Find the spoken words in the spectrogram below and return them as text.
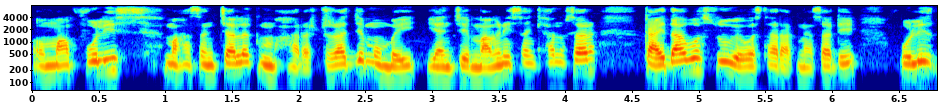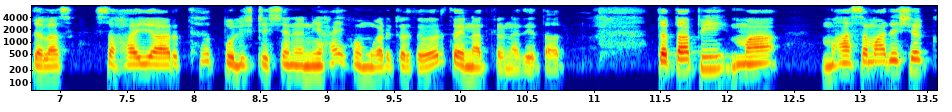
मा पोलीस महासंचालक महाराष्ट्र राज्य मुंबई यांचे मागणी संख्यानुसार कायदा व सुव्यवस्था राखण्यासाठी पोलीस दलास सहाय्यार्थ पोलीस स्टेशन निहाय होमगार्ड कर्तव्यावर तैनात करण्यात येतात. तथापि मा महासमादेशक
